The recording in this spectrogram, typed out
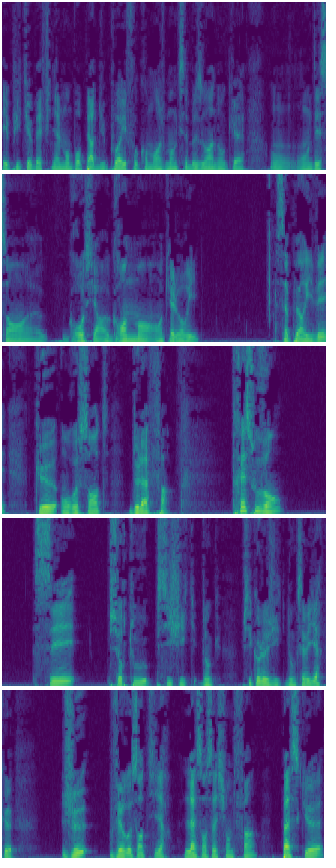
et puis que ben, finalement pour perdre du poids il faut qu'on mange moins que ses besoins, donc on, descend grossière, grandement en calories. Ça peut arriver que on ressente de la faim. Très souvent, c'est surtout psychique. Donc psychologique. Donc ça veut dire que je vais ressentir la sensation de faim parce que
